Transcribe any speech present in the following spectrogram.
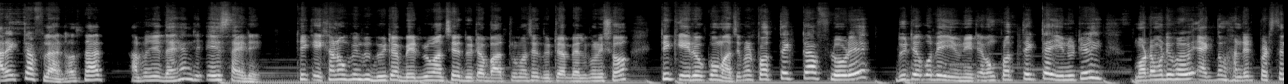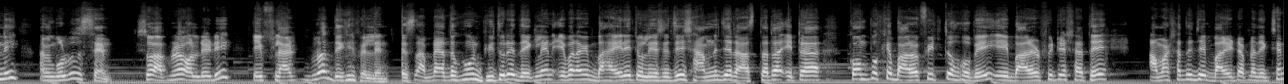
আরেকটা ফ্ল্যাট অর্থাৎ আপনি যদি দেখেন যে এই সাইডে ঠিক এখানেও কিন্তু দুইটা বেডরুম আছে, দুইটা বাথরুম আছে, দুইটা ব্যালকনি সহ ঠিক এরকম আছে। মানে প্রত্যেকটা ফ্লোরে দুইটা করে ইউনিট এবং প্রত্যেকটা ইউনিটেরই মোটামুটিভাবে একদম হান্ড্রেড পার্সেন্টই আমি বলব সেম সো আপনারা অলরেডি এই ফ্ল্যাটগুলো দেখে ফেললেন। আপনারা এতক্ষণ ভিতরে দেখলেন, এবার আমি বাইরে চলে এসেছি। সামনে যে রাস্তাটা, এটা কমপক্ষে বারো ফিট তো হবেই। এই বারো ফিটের সাথে আমার সাথে যে বাড়িটা আপনারা দেখছেন,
